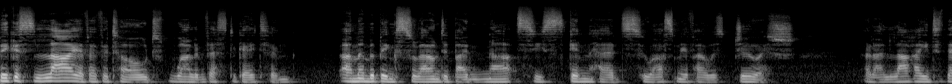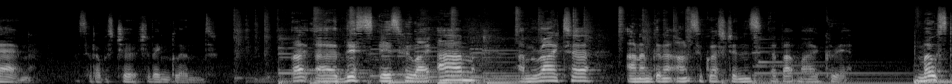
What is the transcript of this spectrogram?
biggest lie I've ever told while investigating. I remember being surrounded by Nazi skinheads who asked me if I was Jewish, and I lied then. I said I was Church of England. Uh, this is who I am. I'm a writer, and I'm going to answer questions about my career. Most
